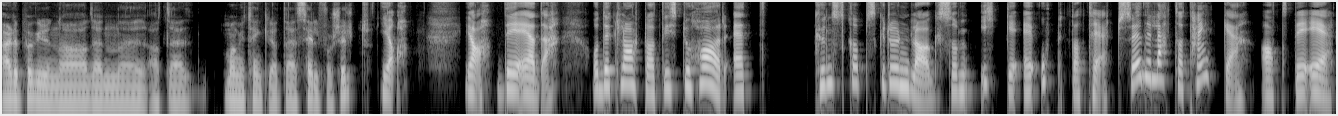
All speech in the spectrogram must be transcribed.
er det på grunn av den, eh, at er, mange tenker at det er selvforskyldt? Ja, ja, det er det. Og det er klart at hvis du har et kunnskapsgrunnlag som ikke er oppdatert, så er det lett å tenke at det er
